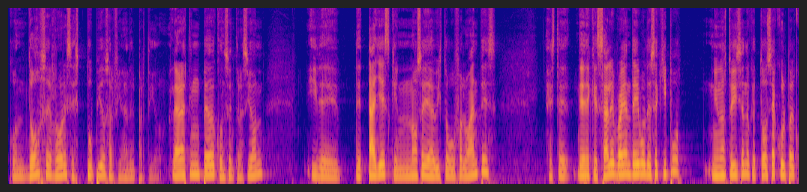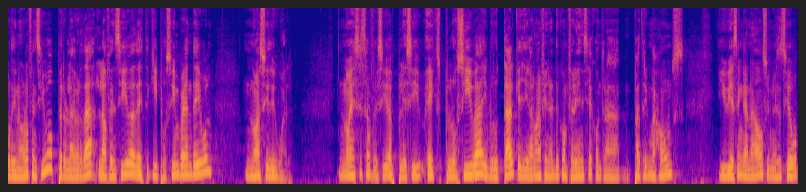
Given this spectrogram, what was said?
con dos errores estúpidos al final del partido. La verdad tiene un pedo de concentración y de detalles que no se había visto Buffalo antes. Este, desde que sale Brian Dable de ese equipo, y no estoy diciendo que todo sea culpa del coordinador ofensivo, pero la verdad, la ofensiva de este equipo sin Brian Dable no ha sido igual. No es esa ofensiva explosiva y brutal que llegaron al final de conferencia contra Patrick Mahomes y hubiesen ganado si no hubiese sido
